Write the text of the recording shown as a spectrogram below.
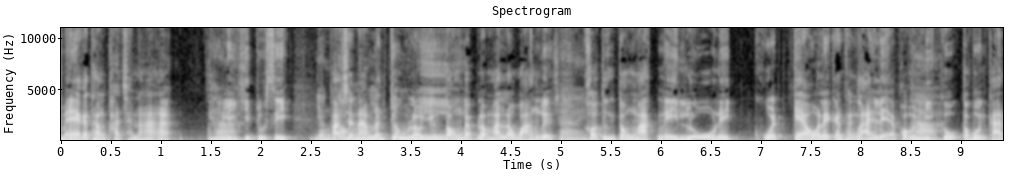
แม้กระทั่งภาชนะอะ ค่ะคุณลีคิดดูสิยังต้องภาชนะบรรจุต้องมีเรายังต้องแบบระมัดระวังเลยใช่เขาถึงต้องหมักในโหลในขวดแก้วอะไรกันทั้งหลายแหละ เพราะมันค่ะมีกระบวนการ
